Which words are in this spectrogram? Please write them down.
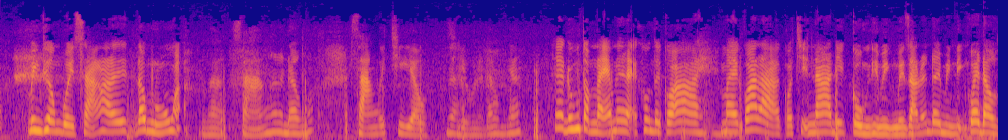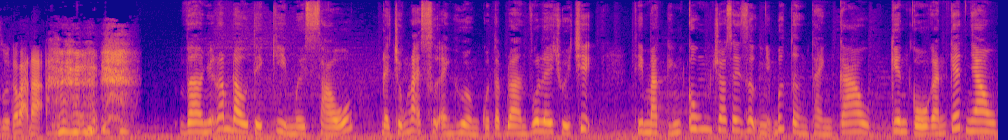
Bình thường buổi sáng là đông đúng không ạ? Vâng, sáng là đông Sáng với chiều, dạ. chiều là đông nhá Thế đúng tập này em đây lại không thấy có ai May quá là có chị Na đi cùng thì mình mới dám đến đây mình định quay đầu rồi các bạn ạ Vào những năm đầu thế kỷ 16, để chống lại sự ảnh hưởng của tập đoàn vua Lê Chuối Trịnh, thì Mạc Kính Cung cho xây dựng những bức tường thành cao, kiên cố gắn kết nhau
